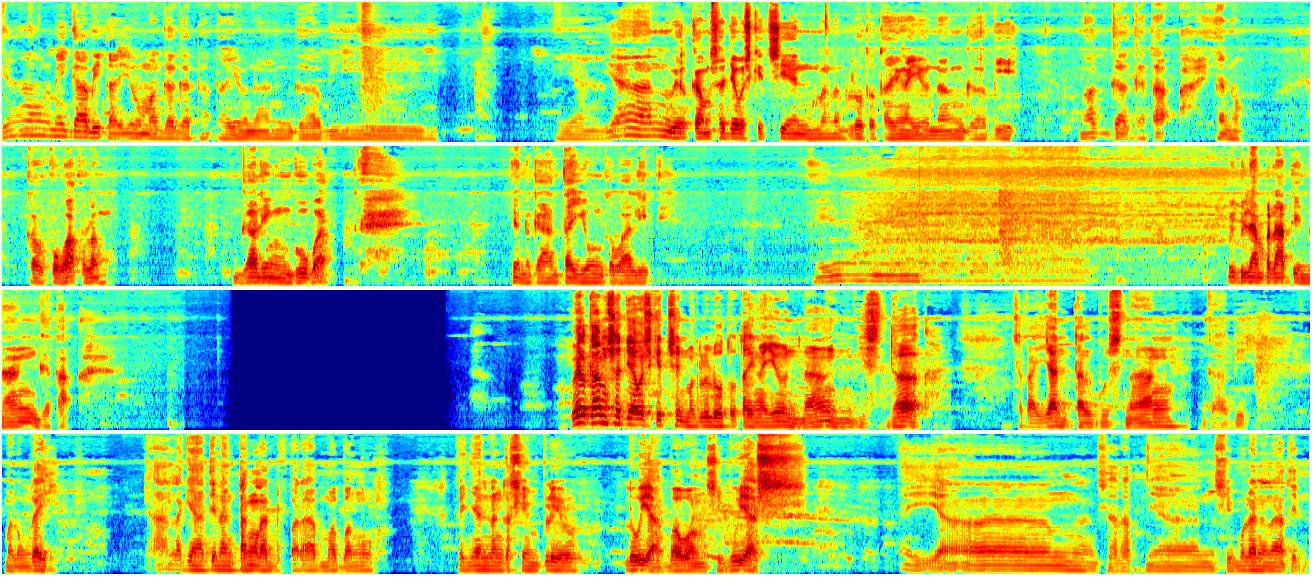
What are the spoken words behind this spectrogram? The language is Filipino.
Yan, may gabi tayo. Magagata tayo ng gabi. Yan. Yan, welcome sa Jawas Kitchen. Managluto tayo ngayon ng gabi. Magagata. Yan o. Kakuha ko lang. Galing gubat. Yan, nag-aantay yung kawali. Ayan. Bibilan pa natin ng gata. Welcome sa Jawas Kitchen. Magluluto tayo ngayon ng isda. Tsaka yan, talbos ng gabi. Malunggay. Yan, lagyan natin ng tanglad para mabango. Ganyan lang kasimple oh. Luya, bawang, sibuyas. Ayan. Ang sarap niyan. Simulan na natin.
